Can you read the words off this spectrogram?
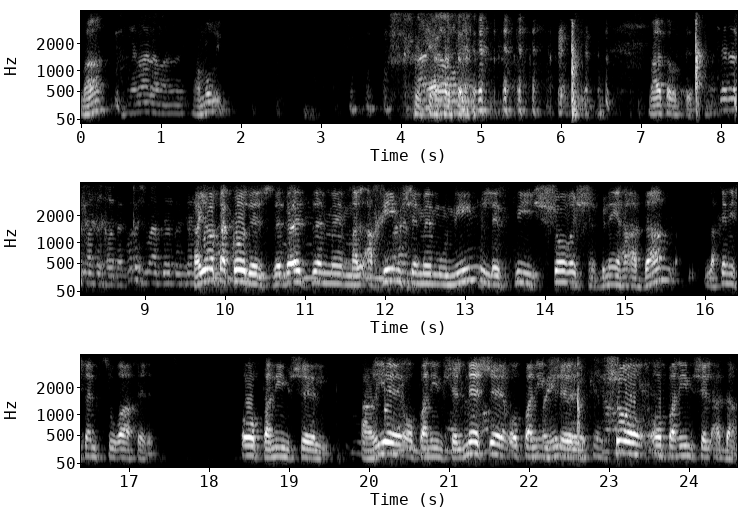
מה? למעלה מה זה? המורים. מה אתה אומר? מה אתה רוצה? זה חיות הקודש? זה? בעצם מלאכים שממונים לפי שורש בני האדם, לכן יש להם צורה אחרת. או פנים של אריה, או פנים של נשר, או פנים של שור, או פנים של אדם.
